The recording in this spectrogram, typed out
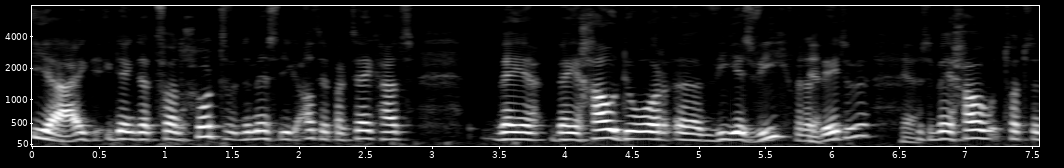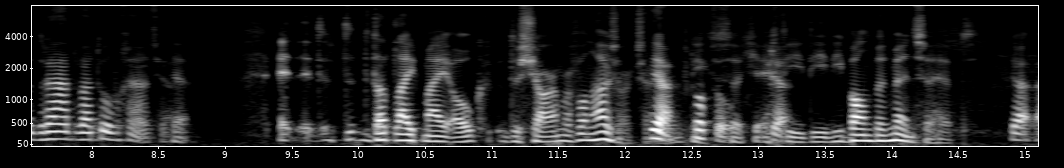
ja, ik, ik denk dat van groot, de mensen die ik altijd in praktijk had, ben je, ben je gauw door eh, wie is wie, maar dat Ja. weten we. Ja. Dus dan ben je gauw tot de draad waar het over gaat. Ja. Ja. Eh, Dat lijkt mij ook de charme van huisarts zijn. Ja, of niet? klopt. Dat je echt Ja. die, die, die band met mensen hebt. Ja.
